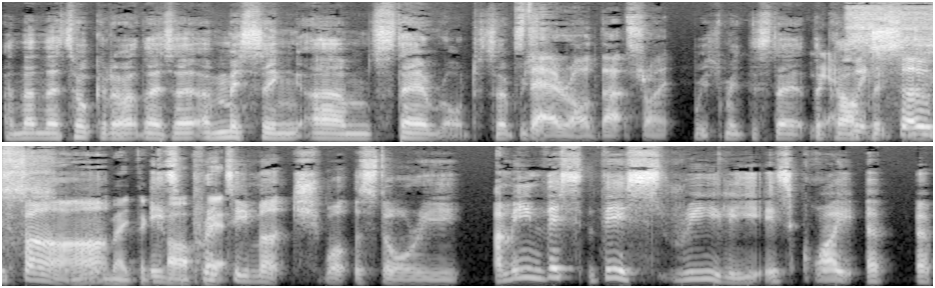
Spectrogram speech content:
And then they're talking about there's a, a missing um, stair rod. So which, Stair rod, that's right. which made the stair the Yes. carpet. Which so far Made the is carpet. pretty much what the story. I mean, this this really is quite a, a.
